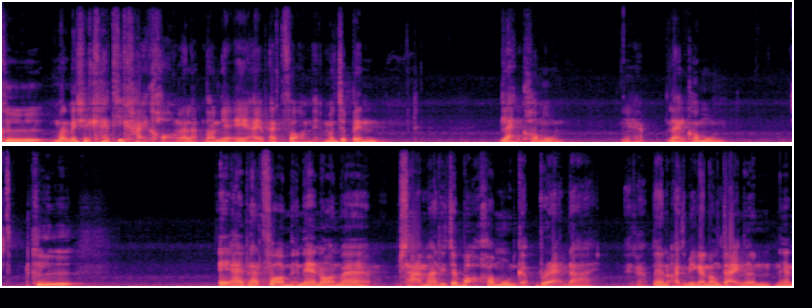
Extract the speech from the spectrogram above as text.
คือมันไม่ใช่แค่ที่ขายของแล้วละตอนนี้ AI แพลตฟอร์มเนี่ยมันจะเป็นแหล่งข้อมูลนะครับแหล่งข้อมูล คือ AI แพลตฟอร์มเนี่ยแน่นอนว่าสามารถที่จะบอกข้อมูลกับแบรนด์ได้นะครับแน่นอนอาจจะมีการต้องจ่ายเงินแน่น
